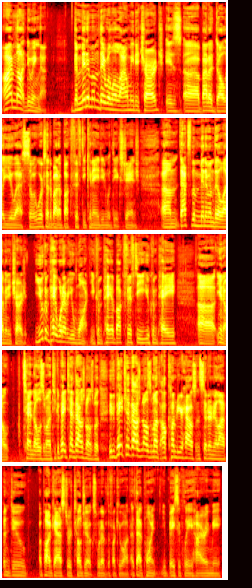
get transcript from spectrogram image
I'm not doing that. The minimum they will allow me to charge is uh, about a dollar US, so it works at about a buck fifty Canadian with the exchange. Um, that's the minimum they'll allow me to charge. You can pay whatever you want. You can pay a buck fifty. You can pay uh, you know, ten dollars a month. You could pay ten thousand dollars a month. If you pay ten thousand dollars a month, I'll come to your house and sit on your lap and do a podcast or tell jokes, whatever the fuck you want. At that point, you're basically hiring me.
